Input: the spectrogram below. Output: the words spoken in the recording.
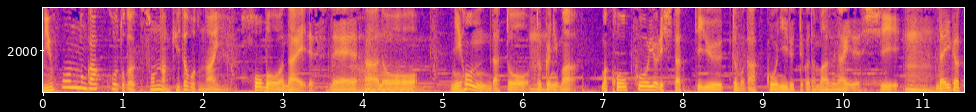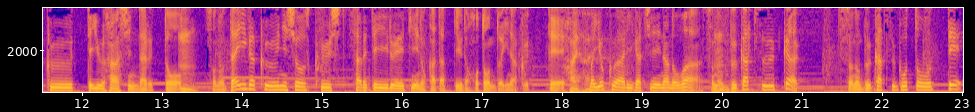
日本の学校とかそんなん聞いたことない？ほぼないですね。あの、日本だと、特にまあ、まあ、高校より下っていうと、まあ、学校にいるってことはまずないですし、うん。大学っていう話になると、ん。その大学に所属されている AT の方っていうのはほとんどいなくって、はいはいはい。まあ、よくありがちなのは、その部活が、その部活ごとで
